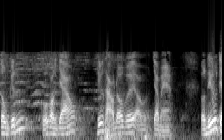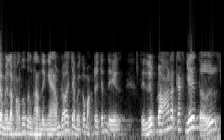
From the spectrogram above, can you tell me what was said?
tôn kính của con cháu hiếu thảo đối với cha mẹ còn nếu cha mẹ là phật tử thường thành thì ngày hôm đó cha mẹ có mặt trên chánh điện thì lúc đó đó các giới tử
